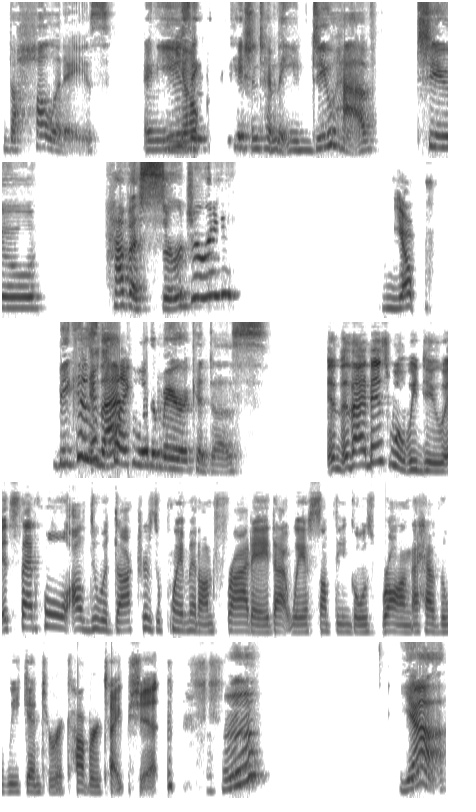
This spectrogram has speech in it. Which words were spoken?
the holidays and using Yep. vacation time that you do have to have a surgery Yep. because It's that's like- what America does. That is what we do. It's that whole I'll do a doctor's appointment on Friday. That way, if something goes wrong, I have the weekend to recover type shit. Hmm? Yeah,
